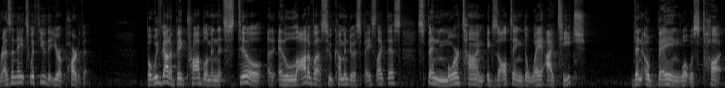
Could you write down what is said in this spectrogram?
resonates with you that you're a part of it. But we've got a big problem in that still a, a, lot of us who come into a space like this spend more time exalting the way I teach than obeying what was taught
